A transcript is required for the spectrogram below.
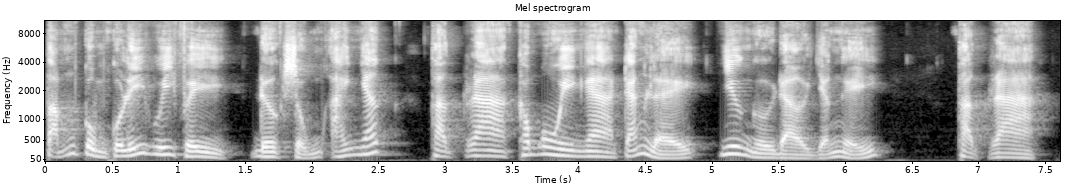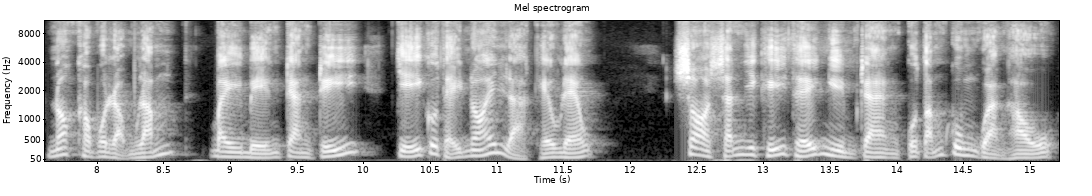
Tẩm cung của Lý Quý Phi được sủng ái nhất, thật ra không uy nga tráng lệ như người đời vẫn nghĩ. Thật ra nó không có rộng lắm, bày biện trang trí chỉ có thể nói là khéo léo. So sánh với khí thế nghiêm trang của tấm cung hoàng hậu,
